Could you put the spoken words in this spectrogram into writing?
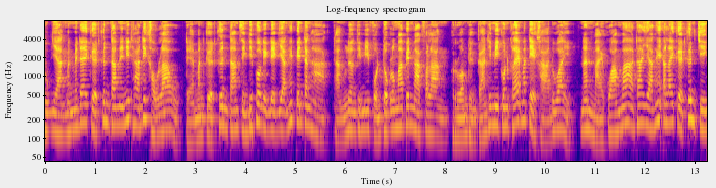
ทุกอย่างมันไม่ได้เกิดขึ้นตามในนิทานที่เขาเล่า แต่มันเกิดขึ้นตามสิ่งที่พวกเด็กๆ อยากให้เป็นต่างหาก ทั้งเรื่องที่มีฝนตกลงมาเป็นหมากฝรั่ง รวมถึงการที่มีคนแคละมาเตะขาด้วย นั่นหมายความว่าถ้าอยากให้อะไรเกิดขึ้นจริง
